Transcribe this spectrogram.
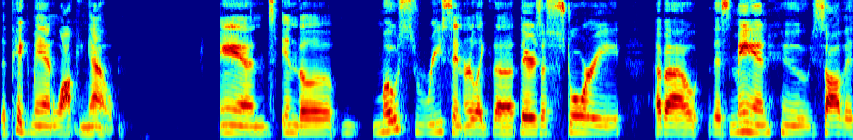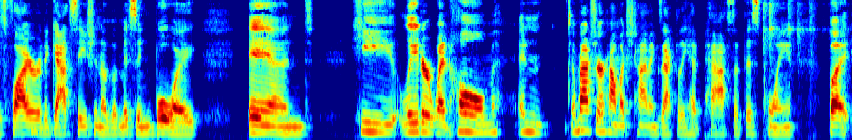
the pig man walking out. And in the most recent or like the there's a story about this man who saw this flyer at a gas station of a missing boy and he later went home and I'm not sure how much time exactly had passed at this point but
